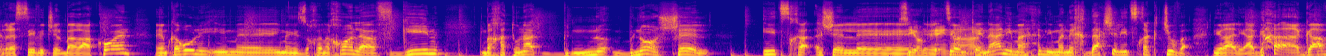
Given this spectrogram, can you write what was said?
אגרסיבית של ברק כהן, והם קראו, אם, אה, אם אני זוכר נכון, להפגין בחתונת בנו, בנו של יצחק, של אה, ציון אה, קינן. ציון קינן עם, עם הנכדה של יצחק תשובה, נראה לי, אגב, אגב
